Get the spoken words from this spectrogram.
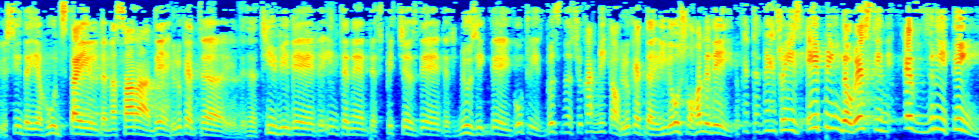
you see the Yahud style, the Nasara there. You look at uh, the TV there, the internet, there's pictures there, there's music there. You go to his business, you can't make out. You look at the, he goes for holiday. Look at the man. So he's aping the West in everything.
